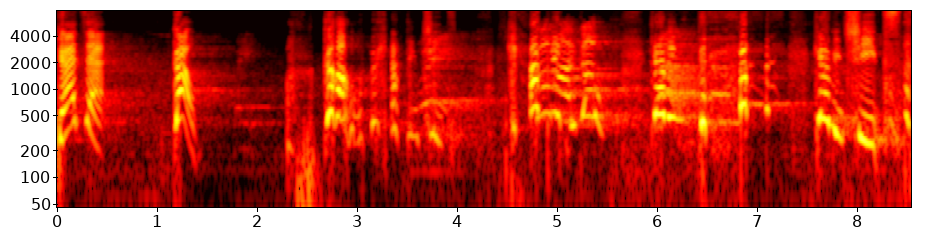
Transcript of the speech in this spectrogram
Get set. Go. Go. Gabby cheats. Gabby, Come on, go. Gabby, Gabby cheats.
